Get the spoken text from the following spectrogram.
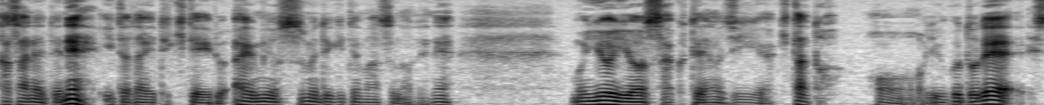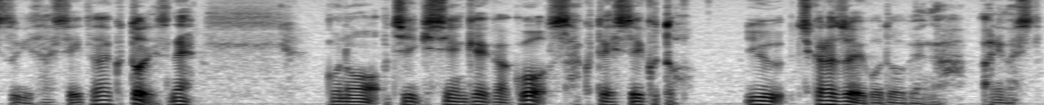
重ねてねいただいてきている歩みを進めてきてますのでねもういよいよ策定の時期が来たということで質疑させていただくとですねこの地域支援計画を策定していくという力強いご答弁がありました。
